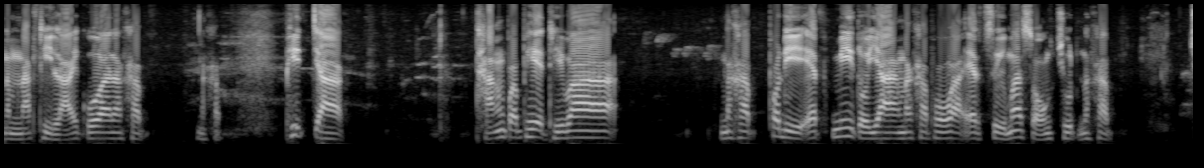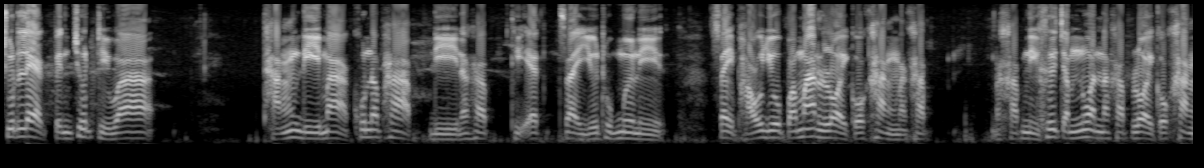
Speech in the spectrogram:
น้ำหนักที่หลายกว่านะครับนะครับ พิจจากถังประเภทที่ว่านะครับพอดีแอดมีตัวอย่างนะครับ เพราะว่าแอดซื้อมาสองชุดนะครับ ชุดแรกเป็นชุดที่ว่าถังดีมากคุณภาพดีนะครับ ที่แอดใส่ยูทุกมือนี่ใส่เผาอยู่ประมาณร้อยกว่าครั้งนะครับนะครับ นี่คือจำนวนนะครับร้อยกว่าครั้ง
